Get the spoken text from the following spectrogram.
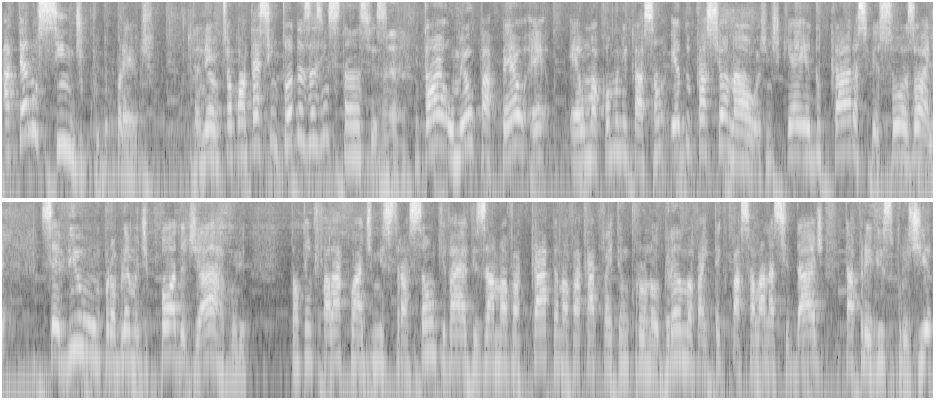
até no síndico do prédio. Entendeu? Isso acontece em todas as instâncias. É. Então, é, o meu papel é, é uma comunicação educacional. A gente quer educar as pessoas. Olha, você viu um problema de poda de árvore? Então tem que falar com a administração que vai avisar a nova CAP, a nova CAP vai ter um cronograma, vai ter que passar lá na cidade, está previsto para o dia.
